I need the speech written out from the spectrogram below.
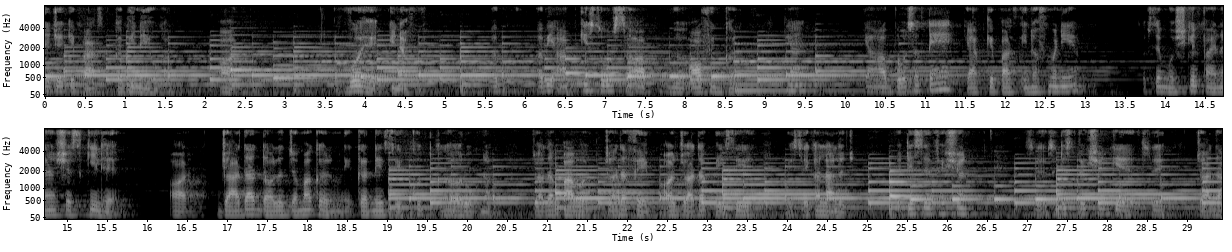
मैनेजर के पास कभी नहीं होगा। और वो है इनफ अब, अभी आपकी सोर्स आप ऑफ़ इनकम क्या क्या आप बोल सकते हैं कि आपके पास इनफ मनी है? सबसे मुश्किल फाइनेंशियल स्किल है। और ज़्यादा दौलत जमा करने करने से खुद को रोकना। ज़्यादा पावर ज़्यादा फेम और ज़्यादा पैसे पैसे का लालच। सेटिस्फेक्शन सेटिस्फेक्शन के, से ज़्यादा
